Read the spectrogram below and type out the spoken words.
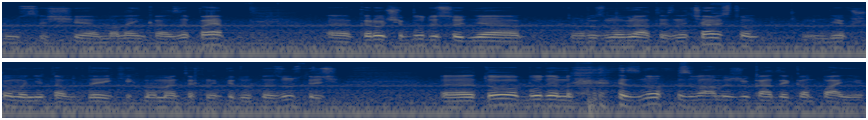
Плюс ще маленька АЗП. Коротше, буду сьогодні розмовляти з начальством. Якщо мені там в деяких моментах не підуть на зустріч, е, то будемо знову з вами шукати компанію.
